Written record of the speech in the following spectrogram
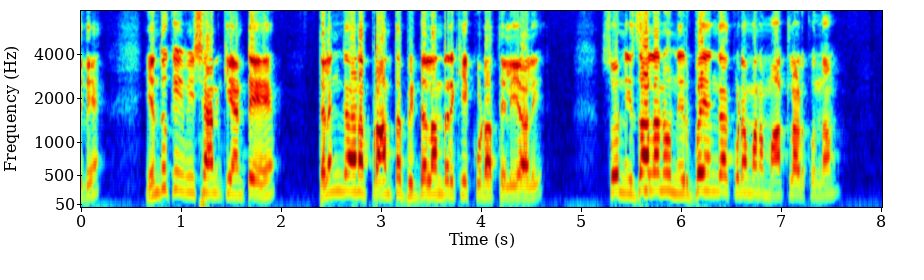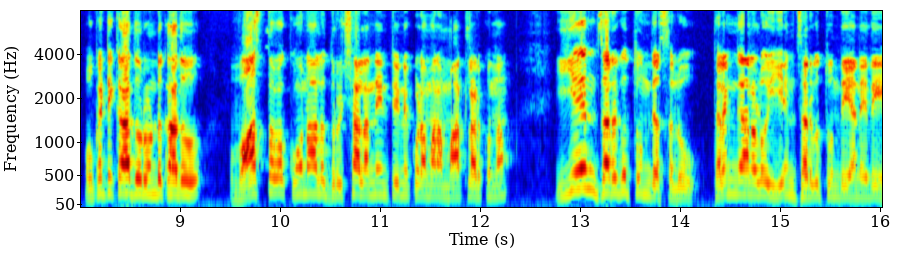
ఇదే. ఎందుకు ఈ విషయానికి అంటే తెలంగాణ ప్రాంత బిడ్డలందరికీ కూడా తెలియాలి. సో నిజాలను నిర్భయంగా కూడా మనం మాట్లాడుకుందాం. ఒకటి కాదు రెండు కాదు వాస్తవ కోణాలు దృశ్యాలన్నింటినీ కూడా మనం మాట్లాడుకుందాం. ఏం జరుగుతుంది అసలు? తెలంగాణలో ఏం జరుగుతుంది అనేది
